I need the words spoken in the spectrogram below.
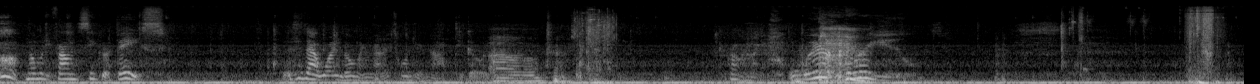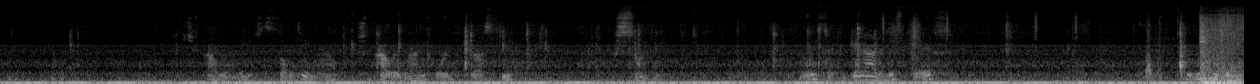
nobody found the secret base. This is that one building that I told you not to go in. Oh, okay. Oh Probably where are you? Should probably leave salty now. Should probably run towards Dusty or something. At least I can get out of this place. Where is?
